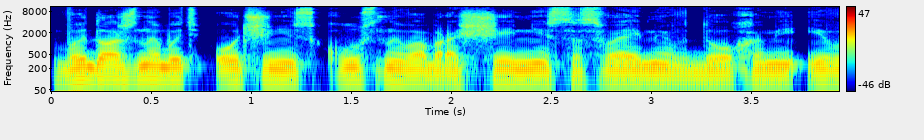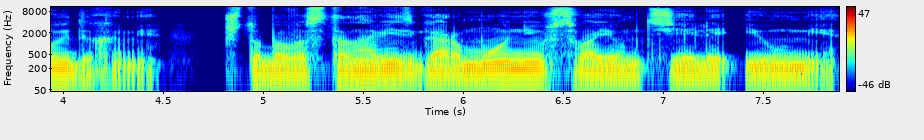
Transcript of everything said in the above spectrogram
Вы должны быть очень искусны в обращении со своими вдохами и выдохами, чтобы восстановить гармонию в своем теле и уме.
